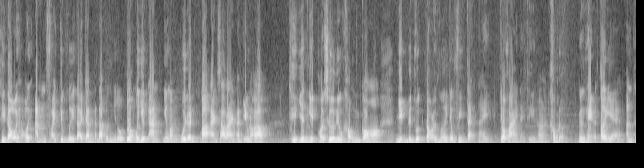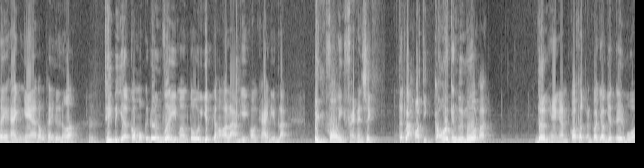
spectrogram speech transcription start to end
Thì đòi hỏi anh phải chuẩn bị tài chính đáp ứng với tôi. Tôi không có giật anh nhưng mà Ừ. quy định 3 tháng 6 tháng anh chịu nổi không? Thì doanh nghiệp hồi xưa nếu không có những lĩnh vực đổi mới trong fintech này cho vay này thì nó không được. Ngân hàng tới vậy. Anh thế hai căn nhà đâu thế nữa nữa Ừ. thì bây giờ có một cái đơn vị mà ông tôi giúp cho họ làm cái gì? Họ khái niệm là invoice financing. Tức là họ chỉ coi cái người mua thôi. Đơn hàng anh có thật anh có giao dịch để mua.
